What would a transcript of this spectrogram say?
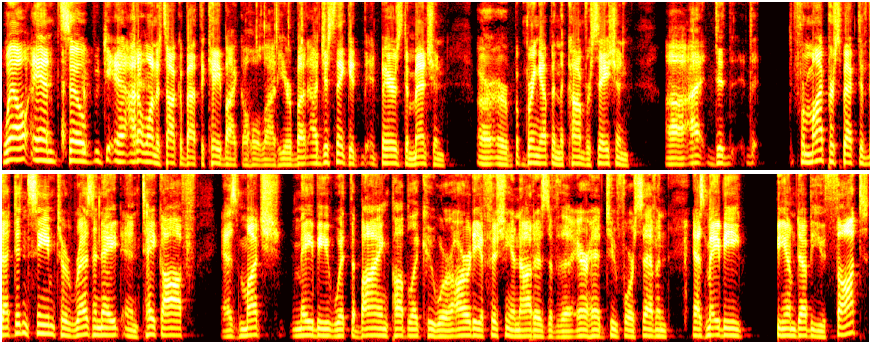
well, and so I don't want to talk about the K bike a whole lot here, but I just think it, it bears to mention or, or bring up in the conversation. Uh, I did, from my perspective, that didn't seem to resonate and take off as much maybe with the buying public who were already aficionados of the Airhead 247 as maybe BMW thought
